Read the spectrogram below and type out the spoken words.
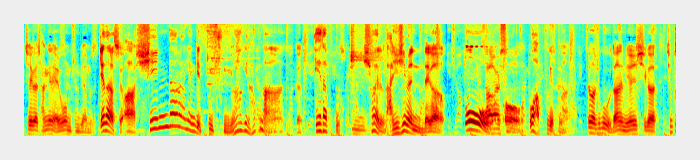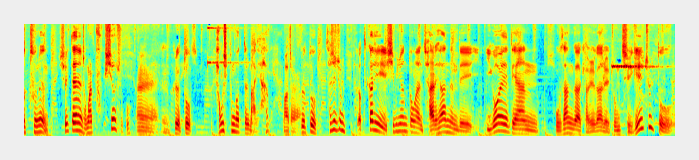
제가 작년에 앨범 준비하면서 깨달았어요. 아 쉰다라는 게 좀 중요하긴 하구나. 그러니까 깨닫고 있어요. 쉬어야 되고 안 쉬면 내가 또, 어, 또 아프겠구나. 그래가지고 나는 미연 씨가 챕터 2는 쉴 때는 정말 푹 쉬어주고 네, 응, 그리고 또 하고 싶은 것들 많이 하고 맞아요. 그리고 또 사실 좀 여태까지 12년 동안 잘 해왔는데 이거에 대한 보상과 결과를 좀 즐길 줄또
